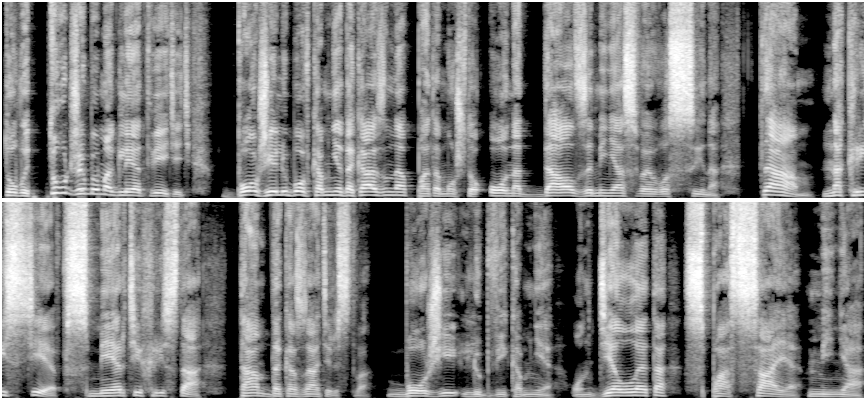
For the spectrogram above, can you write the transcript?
то вы тут же бы могли ответить, Божья любовь ко мне доказана, потому что Он отдал за меня своего Сына. Там, на кресте, в смерти Христа, там доказательство Божьей любви ко мне. Он делал это, спасая меня.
